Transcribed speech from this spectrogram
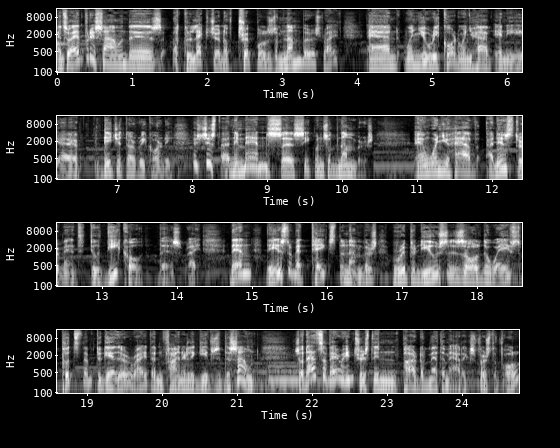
And so every sound is a collection of triples of numbers, right? And when you record, when you have any uh, digital recording, it's just an immense uh, sequence of numbers. And when you have an instrument to decode this, right, then the instrument takes the numbers, reproduces all the waves, puts them together, right, and finally gives you the sound. So that's a very interesting part of mathematics, first of all,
